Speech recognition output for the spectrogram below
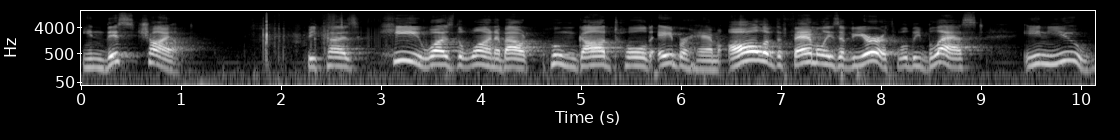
in this child because he was the one about whom God told Abraham, All of the families of the earth will be blessed in you.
